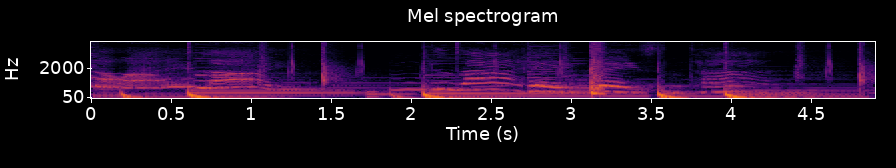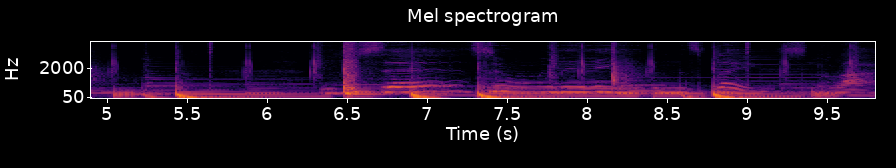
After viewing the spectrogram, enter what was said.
I know I ain't lying. Cause I wasting time. You said soon we'll be leaving this place, no life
